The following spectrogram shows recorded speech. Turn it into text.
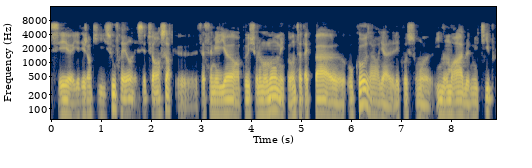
c'est euh, il y a des gens qui souffrent et on essaie de faire en sorte que ça s'améliore un peu sur le moment, mais on ne s'attaque pas euh, aux causes. Alors il y a les causes sont euh, innombrables, multiples.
